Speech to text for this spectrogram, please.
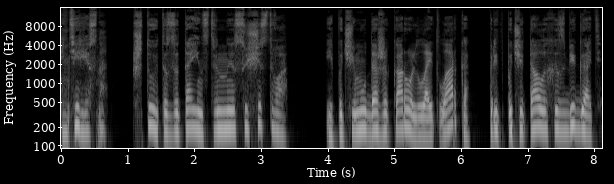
Интересно, что это за таинственные существа? И почему даже король Лайтларка предпочитал их избегать?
